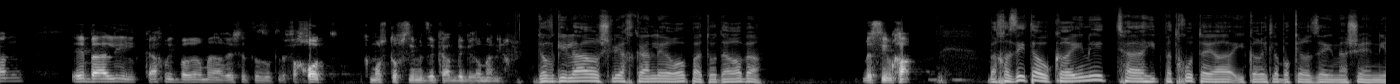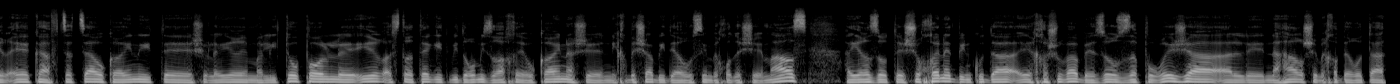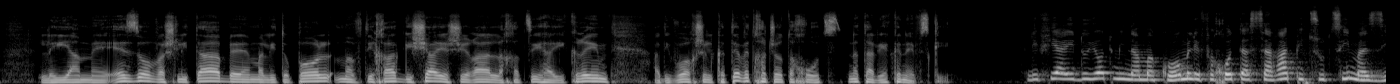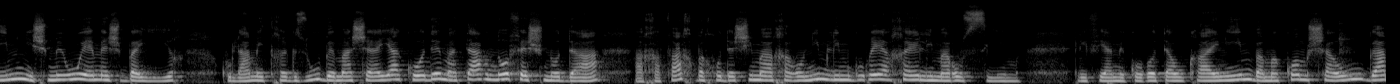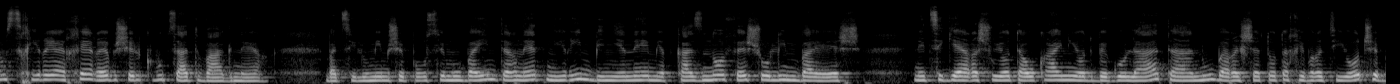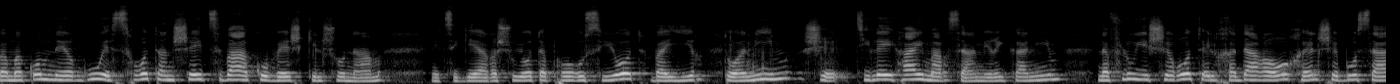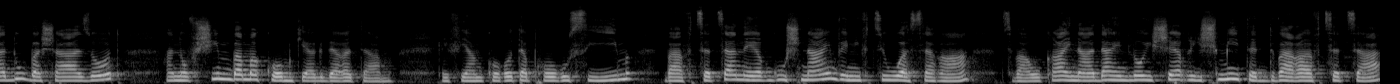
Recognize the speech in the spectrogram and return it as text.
אה, בעליל, כך מתברר מהרשת הזאת, לפחות כמו שתופסים את זה כאן בגרמניה. דוב גילהר, שליח כאן לאירופה, תודה רבה. בשמחה. בחזית האוקראינית, ההתפתחות העיקרית לבוקר הזה היא מה שנראה כהפצצה האוקראינית אה, של העיר מליטופול, אה, עיר אסטרטגית בדרום-מזרח אה, אוקראינה שנכבשה בידי הרוסים בחודש מרס. העיר הזאת שוכנת בנקודה חשובה באזור זפוריז'ה, על נהר שמחבר אותה לים אזוב. השליטה במליטופול מבטיחה גישה ישירה לחצי האי קרים. הדיווח של כתבת חדשות החוץ, נטליה קנבסקי. לפי העדויות מן המקום, לפחות עשרה פיצוצים עזים נשמעו אמש בעיר. כולם התרכזו במה שהיה קודם אתר נופש נודע, אך הפך בחודשים האחרונים למגורי החיילים הרוסים. לפי המקורות האוקראיניים, במקום שהו גם שכירי החרב של קבוצת וגנר. בצילומים שפורסמו באינטרנט נראים בנייני מרכז נופש עולים באש. נציגי הרשויות האוקראיניות בגולה טענו ברשתות החברתיות שבמקום נהרגו עשרות אנשי צבא הכובש כלשונם. נציגי הרשויות הפרו-רוסיות בעיר טוענים שטילי היימרס האמריקניים נפלו ישירות אל חדר האוכל שבו סעדו בשעה הזאת הנופשים במקום כהגדרתם. לפי המקורות הפרו-רוסיים, בהפצצה נהרגו שניים ונפצעו עשרה, צבא אוקראינה עדיין לא אישר רשמית את דבר ההפצצה,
